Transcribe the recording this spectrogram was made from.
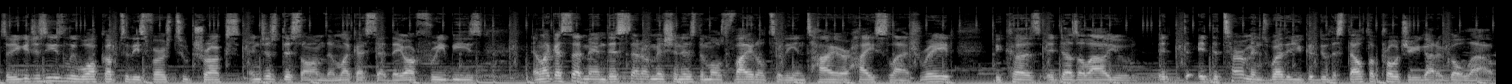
So you could just easily walk up to these first two trucks and just disarm them. Like I said, they are freebies. And like I said, man, this setup mission is the most vital to the entire heist slash raid because it does allow you, it, it determines whether you could do the stealth approach or you gotta go loud.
